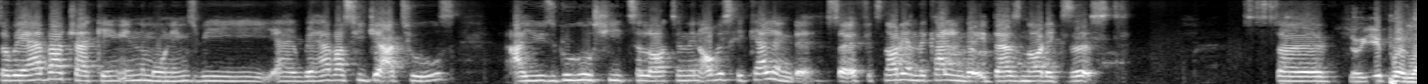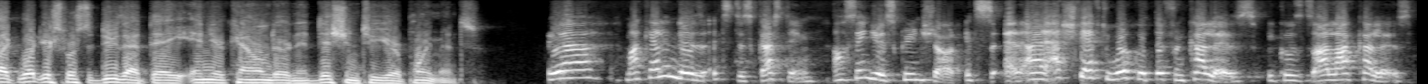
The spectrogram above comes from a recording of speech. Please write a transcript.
So we have our tracking in the mornings. We uh, we have our CGI tools. I use Google Sheets a lot, and then obviously calendar. So if it's not in the calendar, it does not exist. So so you put like what you're supposed to do that day in your calendar in addition to your appointments. Yeah, my calendar is it's disgusting. I'll send you a screenshot. It's I actually have to work with different colors because I like colors.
